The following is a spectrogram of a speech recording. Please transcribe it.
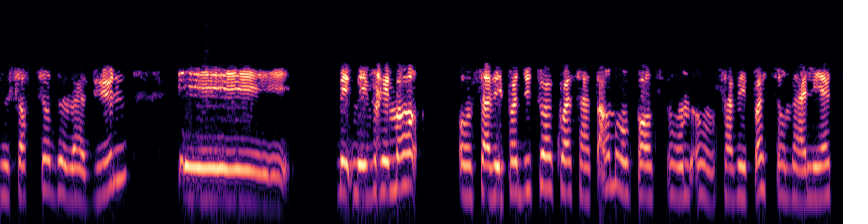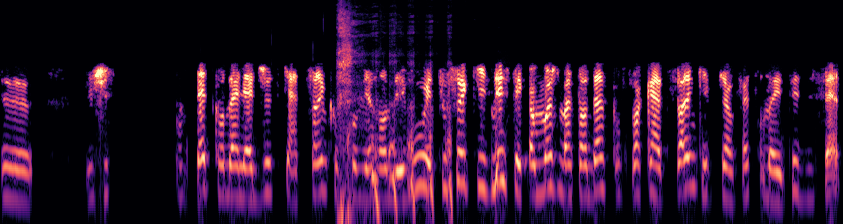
de sortir de ma bulle et mais, mais vraiment on savait pas du tout à quoi s'attendre on pense on, on savait pas si on allait être euh, juste peut-être qu'on allait être juste 4-5 au premier rendez-vous et tous ceux qui venaient, c'était comme moi, je m'attendais à ce qu'on soit 4-5 et puis en fait, on a été 17.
